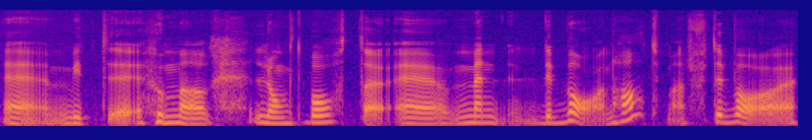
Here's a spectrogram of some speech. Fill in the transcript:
eh, mitt eh, humör långt borta. Eh, men det var en hatmatch. Det var,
